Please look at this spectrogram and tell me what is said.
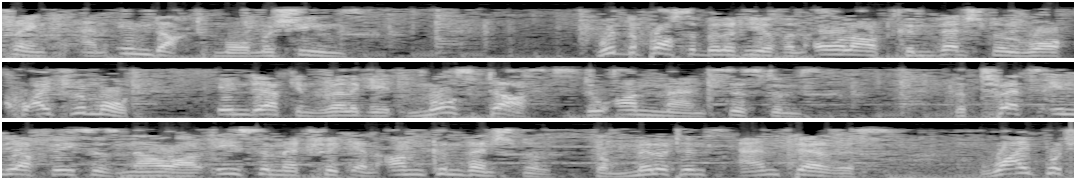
strength and induct more machines. With the possibility of an all-out conventional war quite remote, India can relegate most tasks to unmanned systems. The threats India faces now are asymmetric and unconventional, from militants and terrorists. Why put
